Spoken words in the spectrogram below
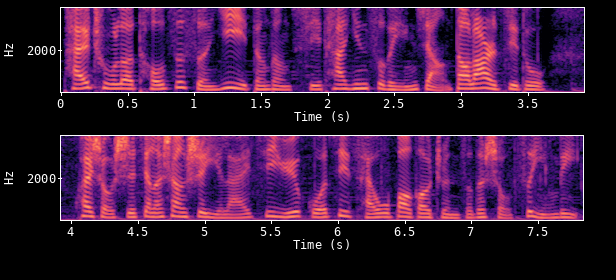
排除了投资损益等等其他因素的影响。到了二季度，快手实现了上市以来基于国际财务报告准则的首次盈利，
